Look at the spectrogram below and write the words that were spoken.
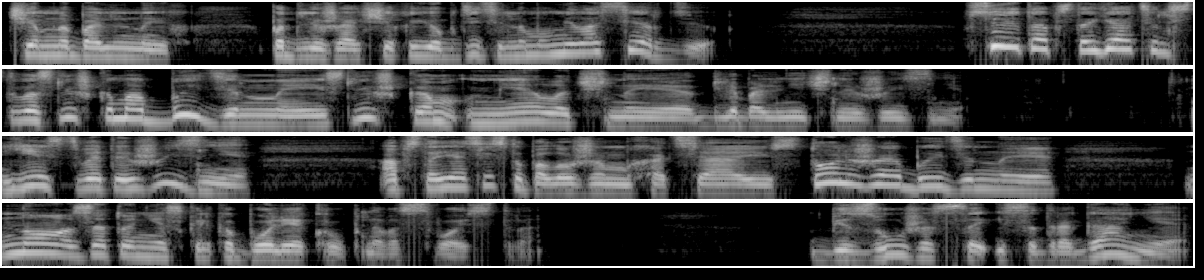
чем на больных, подлежащих ее бдительному милосердию. Все это обстоятельства слишком обыденные и слишком мелочные для больничной жизни. Есть в этой жизни обстоятельства, положим, хотя и столь же обыденные, но зато несколько более крупного свойства. Без ужаса и содрогания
